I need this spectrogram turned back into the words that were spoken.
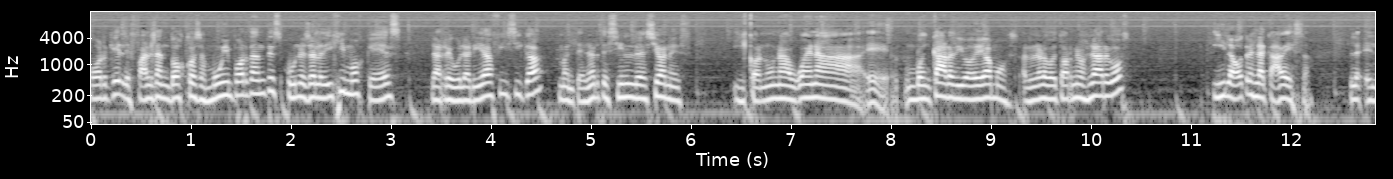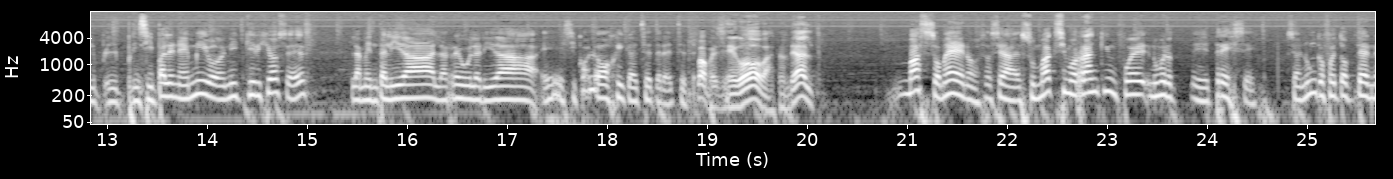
porque le faltan dos cosas muy importantes. Una ya le dijimos, que es la regularidad física, mantenerte sin lesiones y con una buena, eh, un buen cardio, digamos, a lo largo de torneos largos. Y la otra es la cabeza. La- el, el principal enemigo de Nick Kyrgios es la mentalidad, la regularidad eh, psicológica, etcétera, etcétera. Bueno, pues llegó bastante alto. Más o menos, o sea, su máximo ranking fue número eh, 13. O sea, nunca fue top 10.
